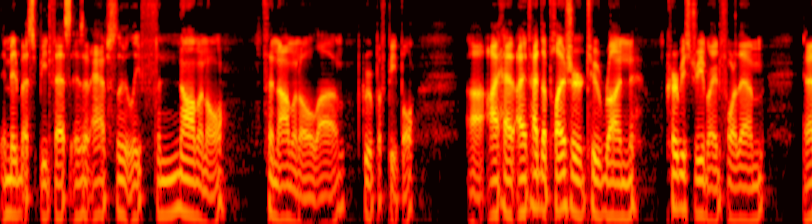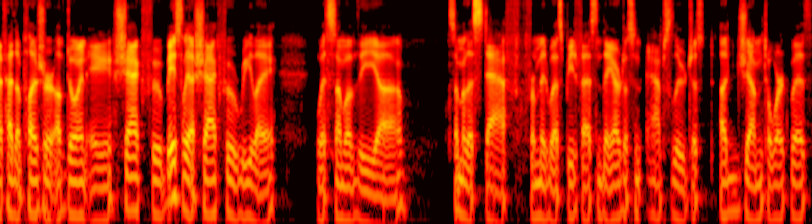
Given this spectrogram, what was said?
and Midwest Speed Fest is an absolutely phenomenal, phenomenal uh, group of people. Uh, I have I've had the pleasure to run Kirby's Dream Land for them and I've had the pleasure of doing a Shaq Fu, basically a Shaq Fu relay with some of the uh, some of the staff from Midwest Speedfest, and they are just an absolute, just a gem to work with.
